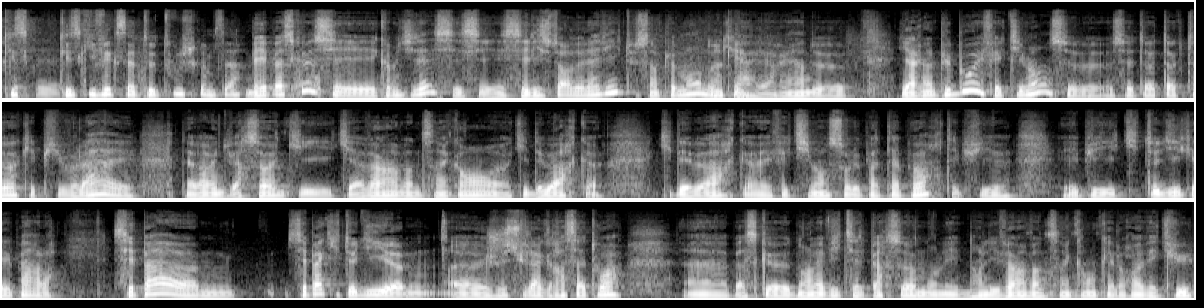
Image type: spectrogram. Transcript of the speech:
Qu'est-ce qu'est-ce qui fait que ça te touche comme ça? Mais parce que c'est comme tu disais, c'est l'histoire de la vie tout simplement. Donc il okay. y, a, y, a rien de il y a rien de plus beau effectivement ce ce toc toc toc et puis voilà d'avoir une personne qui, qui a 20, 25 ans, euh, qui débarque, qui débarque euh, effectivement sur le pas de ta porte et puis, euh, et puis qui te dit quelque part. Alors, c'est pas, c'est pas qui te dit euh, je suis là grâce à toi euh, parce que dans la vie de cette personne dans les dans les 20 25 ans qu'elle aura vécu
